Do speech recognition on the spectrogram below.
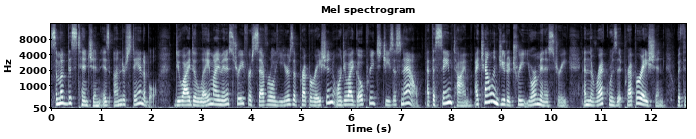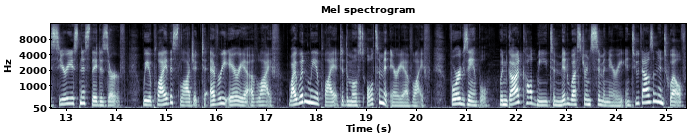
Some of this tension is understandable. Do I delay my ministry for several years of preparation, or do I go preach Jesus now? At the same time, I challenge you to treat your ministry and the requisite preparation with the seriousness they deserve. We apply this logic to every area of life. Why wouldn't we apply it to the most ultimate area of life? For example, when God called me to Midwestern Seminary in 2012,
